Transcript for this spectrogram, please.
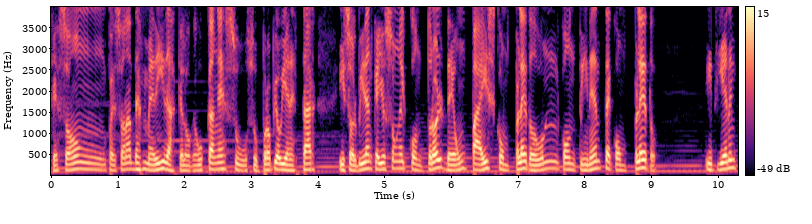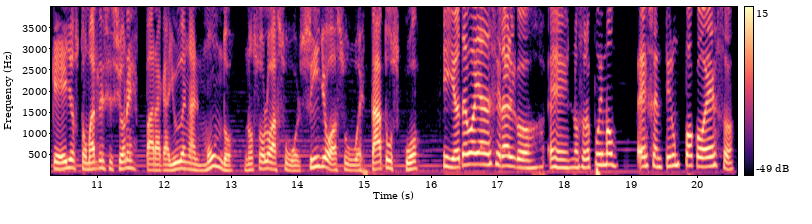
que son personas desmedidas que lo que buscan es su, su propio bienestar y se olvidan que ellos son el control de un país completo, de un continente completo. Y tienen que ellos tomar decisiones para que ayuden al mundo, no solo a su bolsillo, a su status quo. Y yo te voy a decir algo, eh, nosotros pudimos eh, sentir un poco eso,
